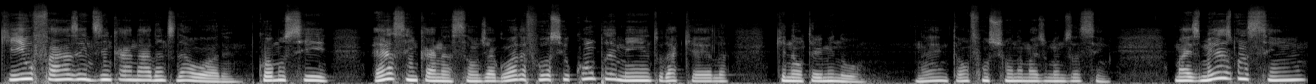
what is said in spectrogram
que o fazem desencarnar antes da hora, como se essa encarnação de agora fosse o complemento daquela que não terminou. Né? Então funciona mais ou menos assim. Mas mesmo assim,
